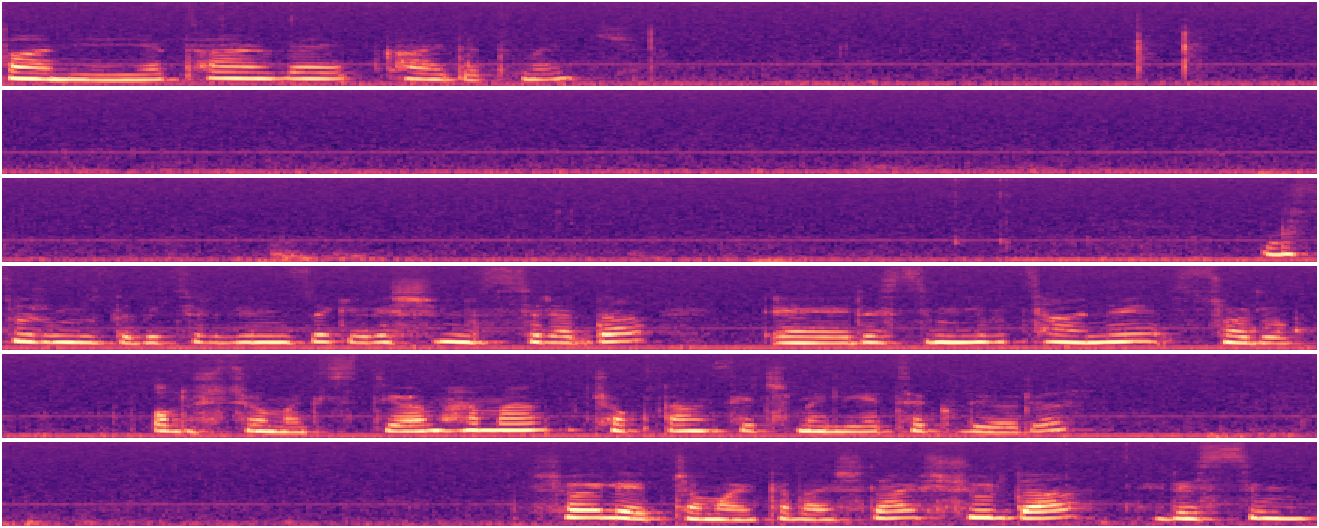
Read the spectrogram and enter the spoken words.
saniye yeter ve kaydetmek. Bu sorumuzu da bitirdiğimize göre şimdi sırada e, resimli bir tane soru oluşturmak istiyorum. Hemen çoktan seçmeliye tıklıyoruz. Şöyle yapacağım arkadaşlar. Şurada resim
